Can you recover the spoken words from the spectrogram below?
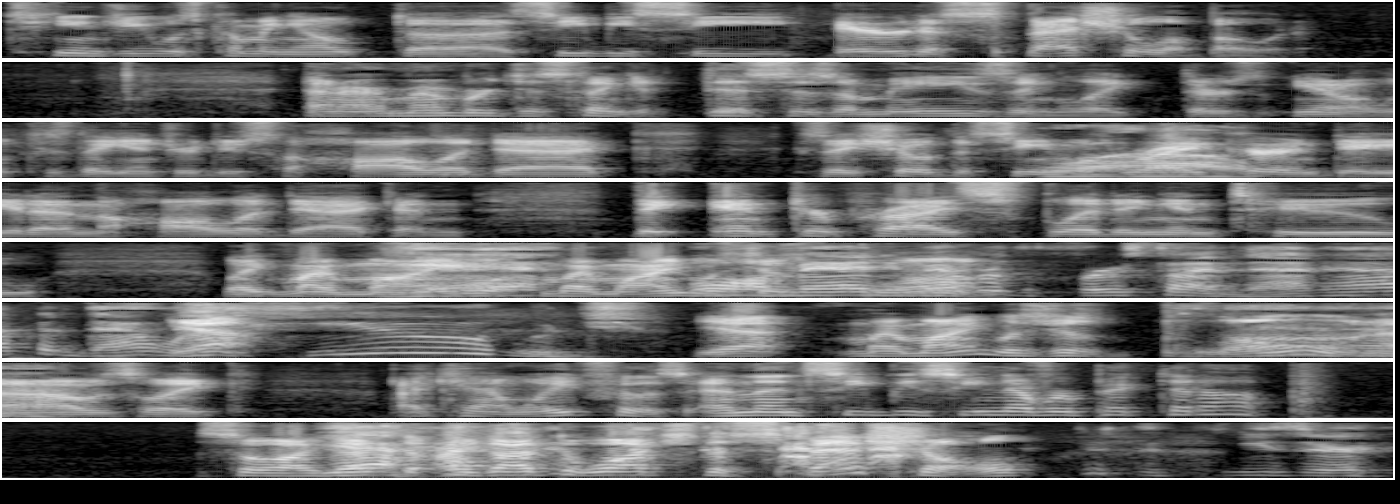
TNG was coming out, uh, CBC aired a special about it, and I remember just thinking, "This is amazing!" Like, there's you know because they introduced the holodeck because they showed the scene with Riker and Data and the holodeck and the Enterprise splitting in two. Like my mind, Yeah. my mind was oh just man, you blown. remember the first time that happened? That was Yeah. huge. Yeah, my mind was just blown, Yeah. and I was like, I can't wait for this. And then CBC never picked it up, so I got Yeah. to, I got to watch the special. Just teaser.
